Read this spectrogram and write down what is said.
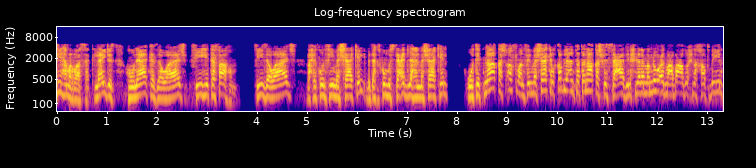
شيلها من راسك. لا يوجد. هناك زواج فيه تفاهم. في زواج راح يكون في مشاكل. بدك تكون مستعد لها المشاكل وتتناقش أصلا في المشاكل قبل أن تتناقش في السعادة، نحن لما بنقعد مع بعض وإحنا خاطبين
